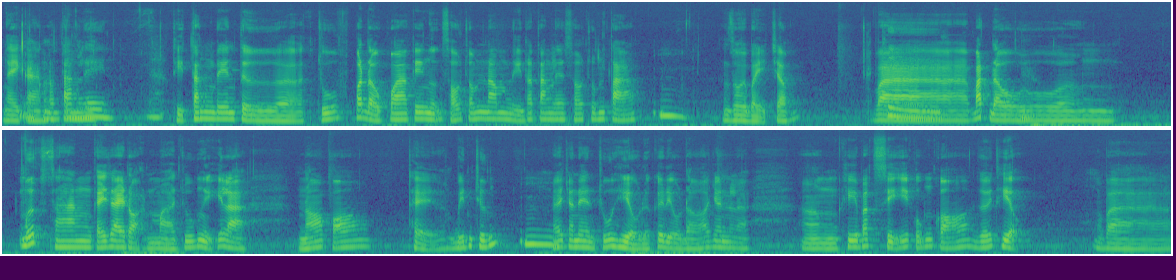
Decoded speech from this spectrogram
ngày càng nó, nó tăng, tăng lên, lên. Dạ. thì tăng lên từ uh, chú bắt đầu qua cái ngưỡng 6.5 thì nó tăng lên 6.8 ừ. rồi 7 chấm và thì... bắt đầu dạ. bước sang cái giai đoạn mà chú nghĩ là nó có thể biến chứng ừ. đấy cho nên chú hiểu được cái điều đó cho nên là uh, khi bác sĩ cũng có giới thiệu và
